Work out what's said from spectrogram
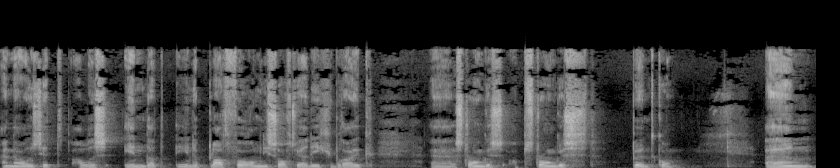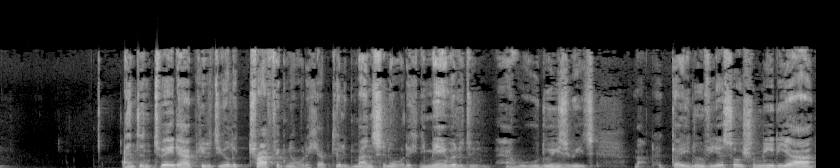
en nu zit alles in, dat, in het platform, die software die ik gebruik, uh, strongest, op strongest.com. Ehm, en ten tweede heb je natuurlijk traffic nodig. Je hebt natuurlijk mensen nodig die mee willen doen. Hè? Hoe doe je zoiets? Nou, dat kan je doen via social media.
